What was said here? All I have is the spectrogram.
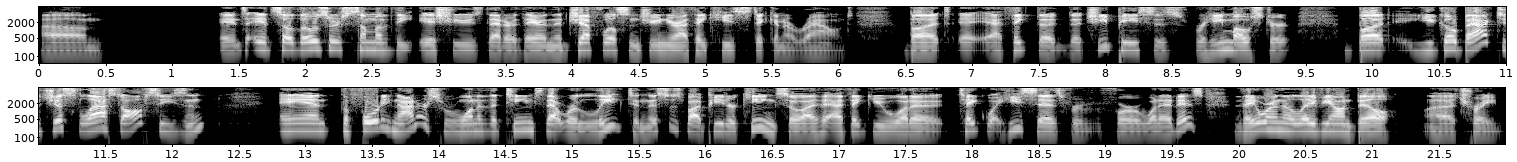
Um, and, and so those are some of the issues that are there. And then Jeff Wilson Jr., I think he's sticking around. But I think the, the chief piece is Raheem Mostert. But you go back to just last offseason, and the 49ers were one of the teams that were leaked, and this was by Peter King. So I, th- I think you want to take what he says for, for what it is. They were in the Le'Veon Bell uh, trade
